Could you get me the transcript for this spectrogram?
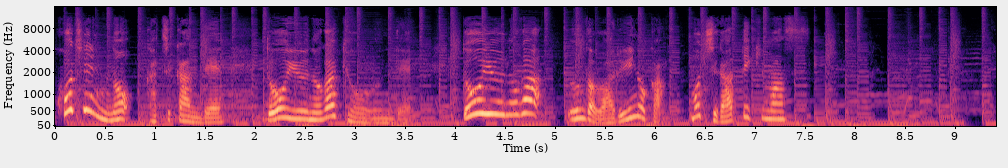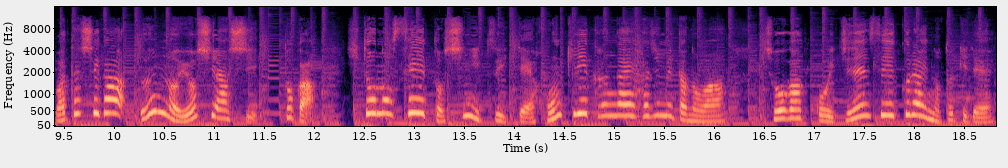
個人の価値観でどういうのが強運でどういうのが運が悪いのかも違ってきます。私が運の良し悪しとか人の生と死について本気で考え始めたのは小学校1年生くらいの時で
